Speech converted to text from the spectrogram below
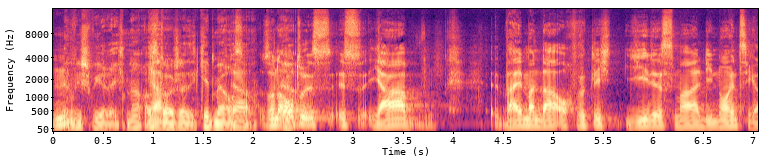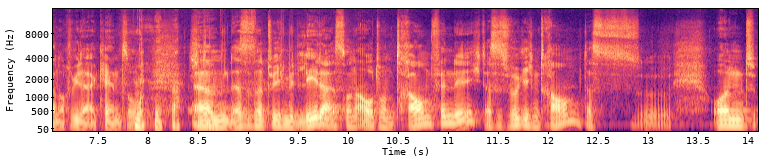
irgendwie schwierig, ne? Aus Ja. Deutschland. Ich geht mir auch ja, so. so ein Ja. Auto ist, ist, ja, weil man da auch wirklich jedes Mal die 90er noch wieder erkennt. So. Ja, ähm, das ist natürlich mit Leder, ist so ein Auto ein Traum, finde ich. Das ist wirklich ein Traum. Das, äh, und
